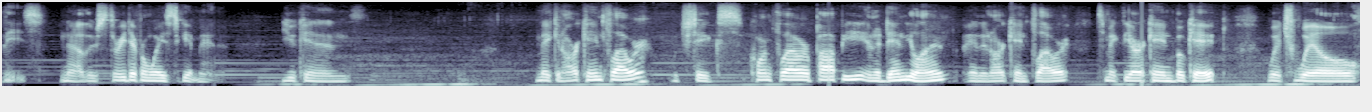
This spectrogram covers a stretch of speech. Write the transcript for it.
these. Now, there's three different ways to get mana. You can make an arcane flower, which takes cornflower, poppy, and a dandelion, and an arcane flower to make the arcane bouquet, which will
